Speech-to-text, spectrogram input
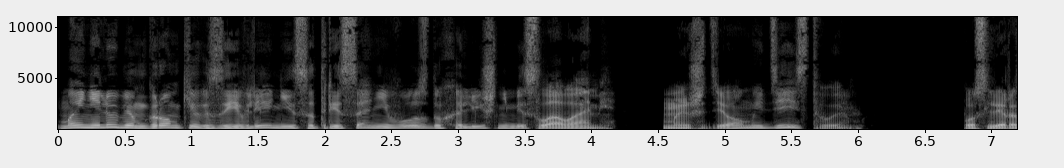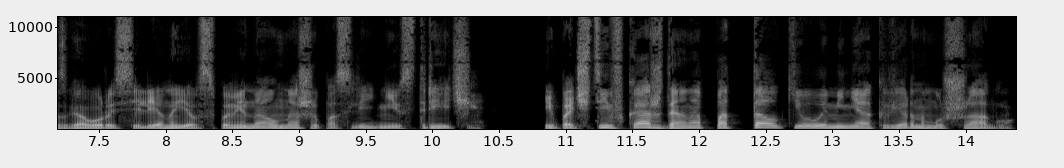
Мы не любим громких заявлений и сотрясаний воздуха лишними словами. Мы ждем и действуем. После разговора с Селеной я вспоминал наши последние встречи. И почти в каждой она подталкивала меня к верному шагу.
